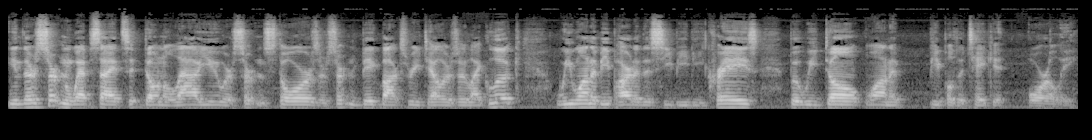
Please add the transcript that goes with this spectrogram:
you know, there's certain websites that don't allow you, or certain stores, or certain big box retailers are like, look, we want to be part of the CBD craze, but we don't want people to take it orally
